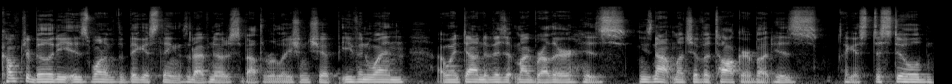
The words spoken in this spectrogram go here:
comfortability is one of the biggest things that I've noticed about the relationship. Even when I went down to visit my brother, his he's not much of a talker, but his I guess distilled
